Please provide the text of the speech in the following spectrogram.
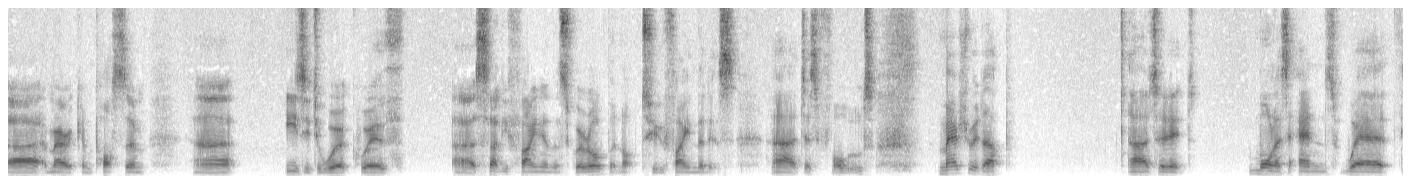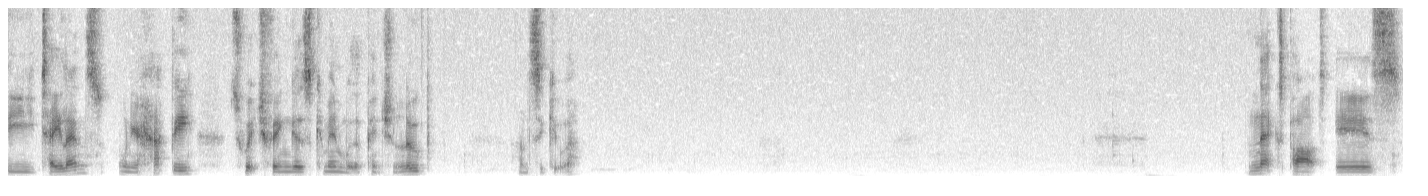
uh, American Possum. Uh, easy to work with, slightly fine in the squirrel, but not too fine that it's just folds. Measure it up so it more or less ends where the tail ends. When you're happy, switch fingers, come in with a pinch and loop, and secure. Next part is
